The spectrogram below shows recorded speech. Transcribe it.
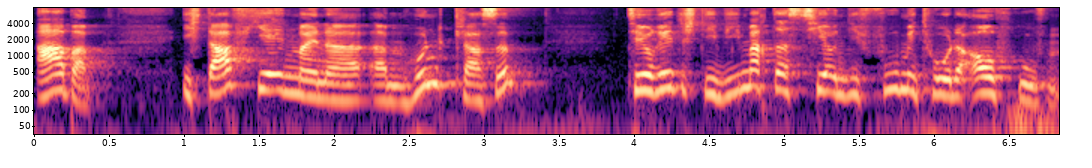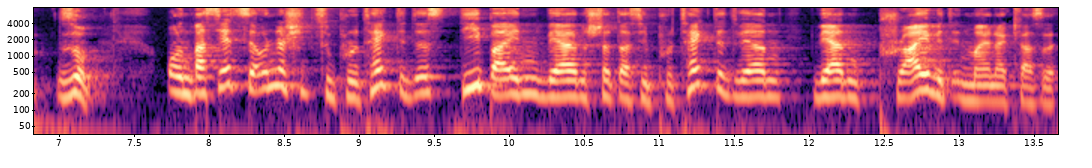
Aber ich darf hier in meiner ähm, Hundklasse theoretisch die Wie macht das Tier und die Fu-Methode aufrufen. So, und was jetzt der Unterschied zu Protected ist, die beiden werden, statt dass sie Protected werden, werden Private in meiner Klasse.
